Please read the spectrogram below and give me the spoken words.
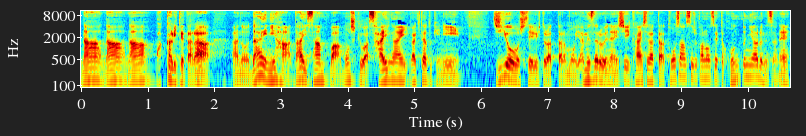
なあなあなあばっかり言ってたらあの第2波、第3波もしくは災害が来た時に事業をしている人だったらもう辞めざるを得ないし会社だったら倒産する可能性って本当にあるんですよね。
